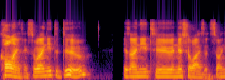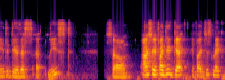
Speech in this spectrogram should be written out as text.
call anything. So what I need to do is I need to initialize it. So I need to do this at least. So actually, if I do get, if I just make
